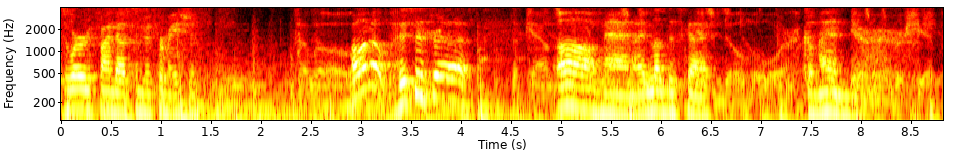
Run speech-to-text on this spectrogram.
is where we find out some information. Hello. Oh no, this is uh council Oh man, I love this guy. no more. Its membership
